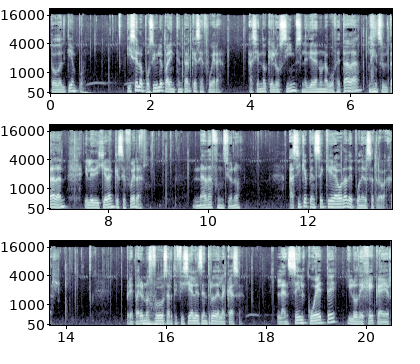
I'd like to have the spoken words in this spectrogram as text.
todo el tiempo. Hice lo posible para intentar que se fuera, haciendo que los Sims le dieran una bofetada, le insultaran y le dijeran que se fuera. Nada funcionó. Así que pensé que era hora de ponerse a trabajar. Preparé unos fuegos artificiales dentro de la casa. Lancé el cohete y lo dejé caer,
